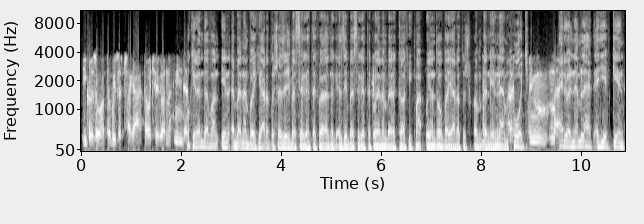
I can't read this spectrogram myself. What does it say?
igazolhat a bizottság által, hogyha ő annak minden... Oké, okay, rendben van, én ebben nem vagyok járatos, ezért is beszélgetek veled, ezért beszélgetek olyan emberekkel, akik már olyan dolgokban járatosak, amiben én nem. Hogy erről nem lehet egyébként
